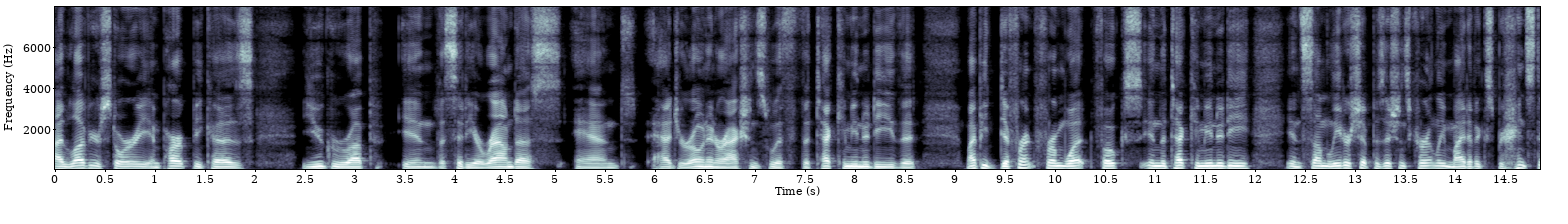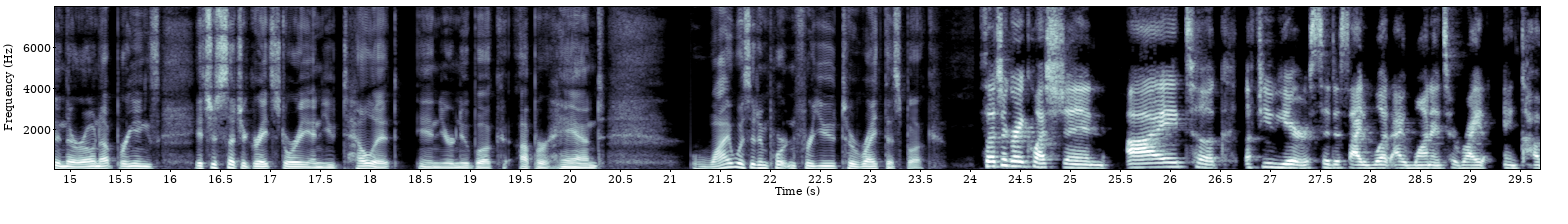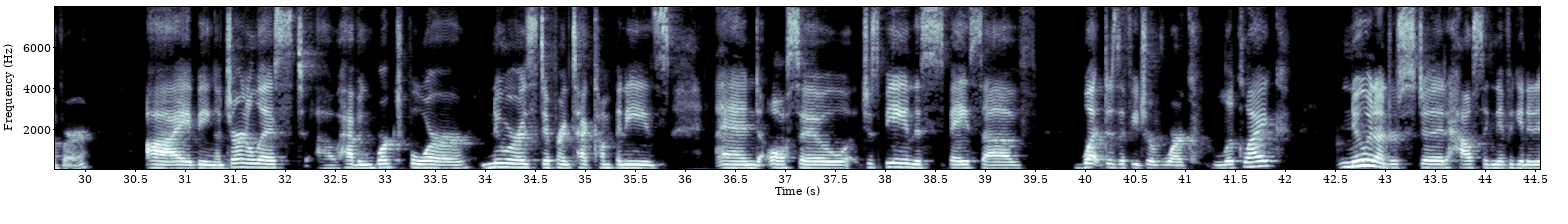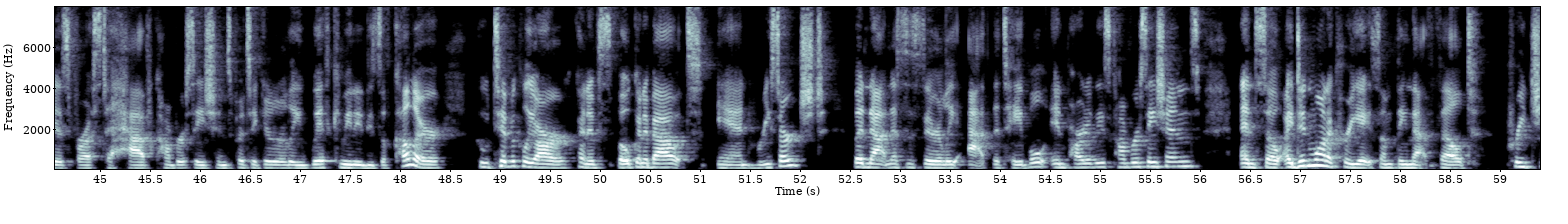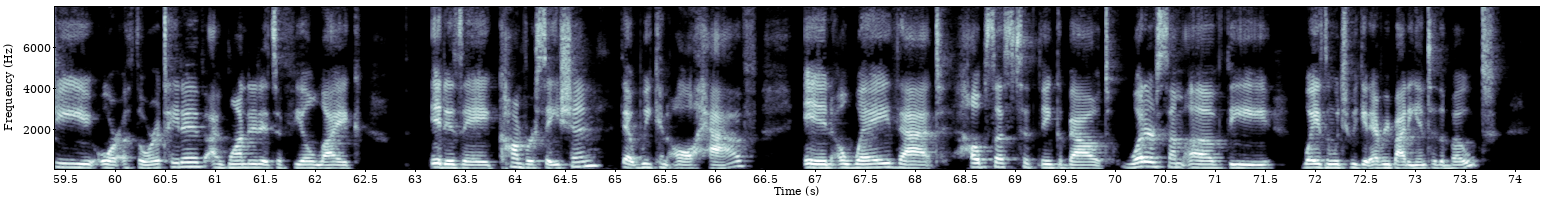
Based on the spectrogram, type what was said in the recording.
I love your story in part because you grew up in the city around us and had your own interactions with the tech community that might be different from what folks in the tech community in some leadership positions currently might have experienced in their own upbringings. It's just such a great story, and you tell it in your new book, Upper Hand. Why was it important for you to write this book? Such a great question. I took a few years to decide what I wanted to write and cover. I, being a journalist, uh, having worked for numerous different tech companies, and also just being in this space of what does the future of work look like, knew and understood how significant it is for us to have conversations, particularly with communities of color who typically are kind of spoken about and researched, but not necessarily at the table in part of these conversations. And so I didn't want to create something that felt preachy or authoritative. I wanted it to feel like it is a conversation that we can all have in a way that helps us to think about what are some of the ways in which we get everybody into the boat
